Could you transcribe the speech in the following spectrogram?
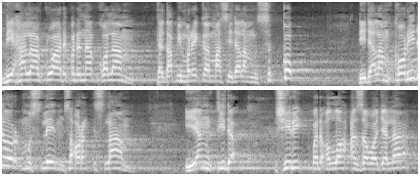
dihalal keluar daripada nab kolam tetapi mereka masih dalam sekop di dalam koridor muslim seorang Islam yang tidak syirik pada Allah Azza wa Jalla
